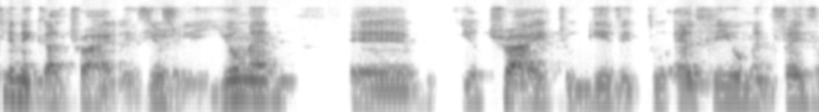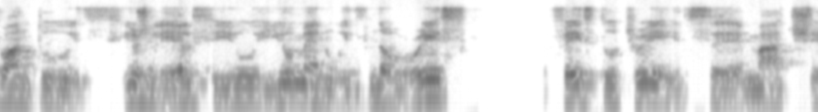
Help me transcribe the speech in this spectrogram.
Clinical trial is usually human. Uh, you try to give it to healthy human. Phase one, two, it's usually healthy human with no risk. Phase two, three, it's uh, much, uh,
